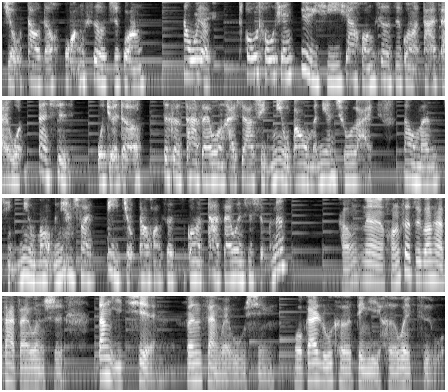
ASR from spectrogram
九道的黄色之光。那我有。偷偷先预习一下黄色之光的大哉问，但是我觉得这个大哉问还是要请 Miu 帮我们念出来。那我们请 Miu 帮我们念出来第九道黄色之光的大哉问是什么呢？好，那黄色之光它的大哉问是：当一切分散为无形，我该如何定义何谓自我？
